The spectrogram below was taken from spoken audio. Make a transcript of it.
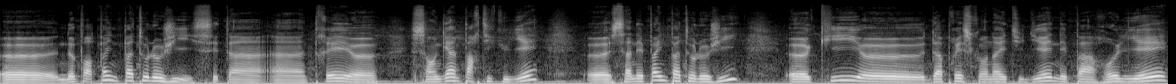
euh, ne portent pas une pathologie. C'est un, un trait sanguin particulier. Ça n'est pas une pathologie qui, d'après ce qu'on a étudié, n'est pas reliée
